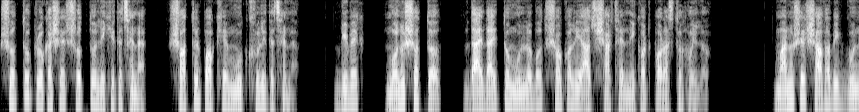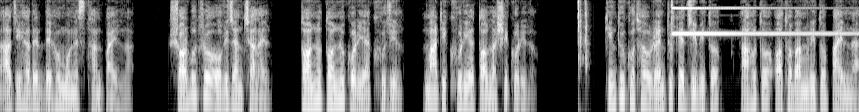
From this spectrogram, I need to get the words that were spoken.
সত্য প্রকাশের সত্য লিখিতেছে না, সত্যের পক্ষে মুখ খুলিতেছে না। বিবেক, মনুষ্যত্ব, দায় দায়িত্ব মূল্যবোধ সকলই আজ স্বার্থের নিকট পরাস্ত হইল। মানুষের স্বাভাবিক গুণ আজ ইহাদের দেহ মনে স্থান পাইল না। সর্বত্র অভিযান চালাইল, তন্ন তন্ন করিয়া খুঁজিল মাটি খুঁড়িয়া তল্লাশি করিল। কিন্তু কোথাও রেন্টুকে জীবিত, আহত অথবা মৃত পাইল না।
